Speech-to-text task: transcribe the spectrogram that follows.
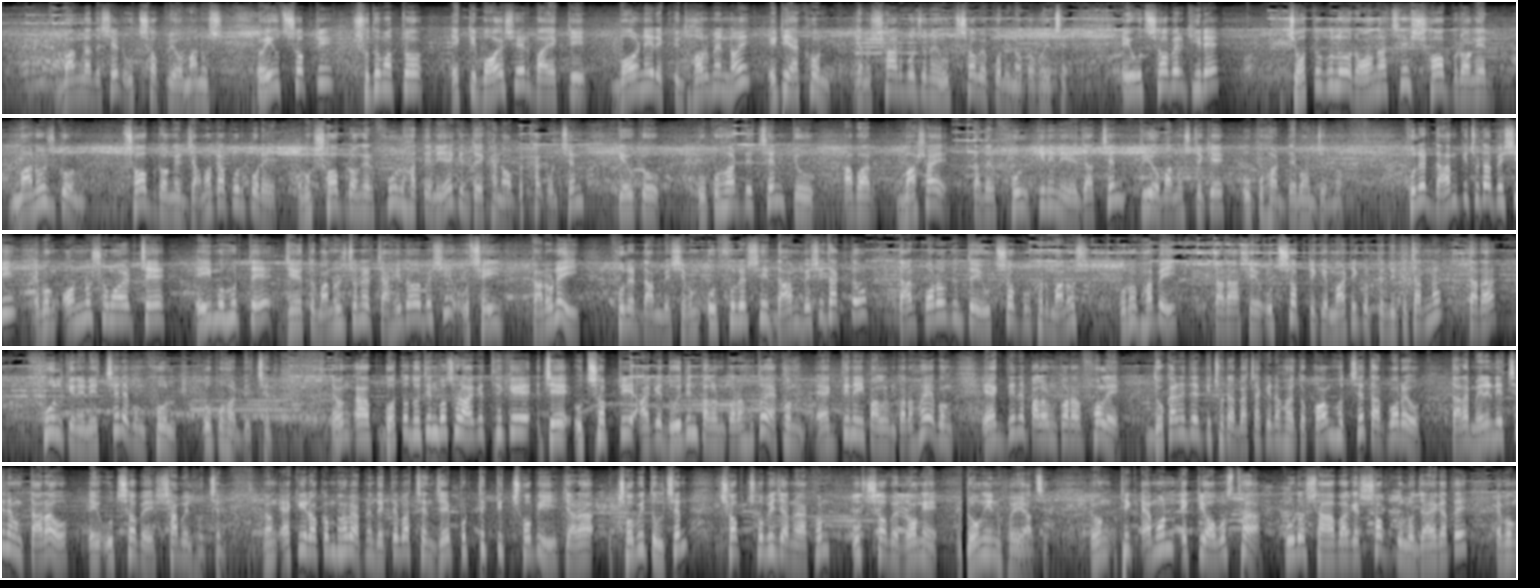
বাংলাদেশের উৎসবপ্রিয় মানুষ। এই উৎসবটি শুধুমাত্র একটি বয়সের বা একটি বর্ণের, একটি ধর্মের নয়, এটি এখন যেন সার্বজনীন উৎসবে পরিণত হয়েছে। এই উৎসবের ঘিরে যতগুলো রং আছে, সব রঙের মানুষগণ সব রঙের জামা কাপড় পরে এবং সব রঙের ফুল হাতে নিয়ে কিন্তু এখানে অপেক্ষা করছেন। কেউ কেউ উপহার দিচ্ছেন, কেউ আবার বাসায় তাদের ফুল কিনে নিয়ে যাচ্ছেন প্রিয় মানুষটিকে উপহার দেওয়ার জন্য। ফুলের দাম কিছুটা বেশি এবং অন্য সময়ের চেয়ে এই মুহূর্তে যেহেতু মানুষজনের চাহিদাও বেশি, ও সেই কারণেই ফুলের দাম বেশি এবং ফুলের সেই দাম বেশি থাকতেও তারপরেও কিন্তু এই উৎসব মুখর মানুষ কোনোভাবেই তারা সে উৎসবটিকে মাটি করতে দিতে চান না। তারা ফুল কিনে নিচ্ছেন এবং ফুল উপহার দিচ্ছেন। এবং গত দুই তিন বছর আগে থেকে যে উৎসবটি আগে দুই দিন পালন করা হতো, এখন একদিনেই পালন করা হয় এবং একদিনে পালন করার ফলে দোকানিদের কিছুটা বেচা কিনা হয়তো কম হচ্ছে, তারপরেও তারা মেনে নিচ্ছেন এবং তারাও এই উৎসবে সামিল হচ্ছেন। এবং একই রকমভাবে আপনি দেখতে পাচ্ছেন যে প্রত্যেকটি ছবি যারা ছবি তুলছেন, সব ছবি যেন এখন উৎসবের রঙে রঙিন হয়ে আছে। এবং ঠিক এমন একটি অবস্থা পুরো শাহবাগের সবগুলো জায়গাতে এবং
